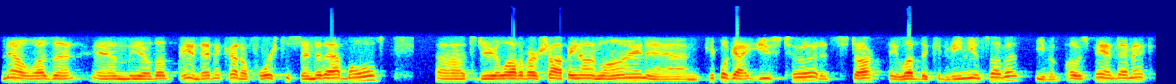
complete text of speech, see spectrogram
No, it wasn't. And, you know, the pandemic kind of forced us into that mold uh, to do a lot of our shopping online, and people got used to it. It stuck. They loved the convenience of it, even post pandemic,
